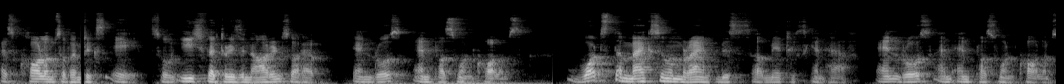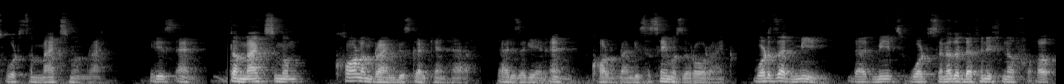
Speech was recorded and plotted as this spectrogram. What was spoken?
as columns of a matrix A. So each vector is in Rn, so I have n rows, n plus 1 columns. What's the maximum rank this uh, matrix can have? n rows and n plus 1 columns. What's the maximum rank? It is n. The maximum column rank this guy can have. That is again n. Column rank is the same as the row rank. What does that mean? That means what's another definition of uh,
